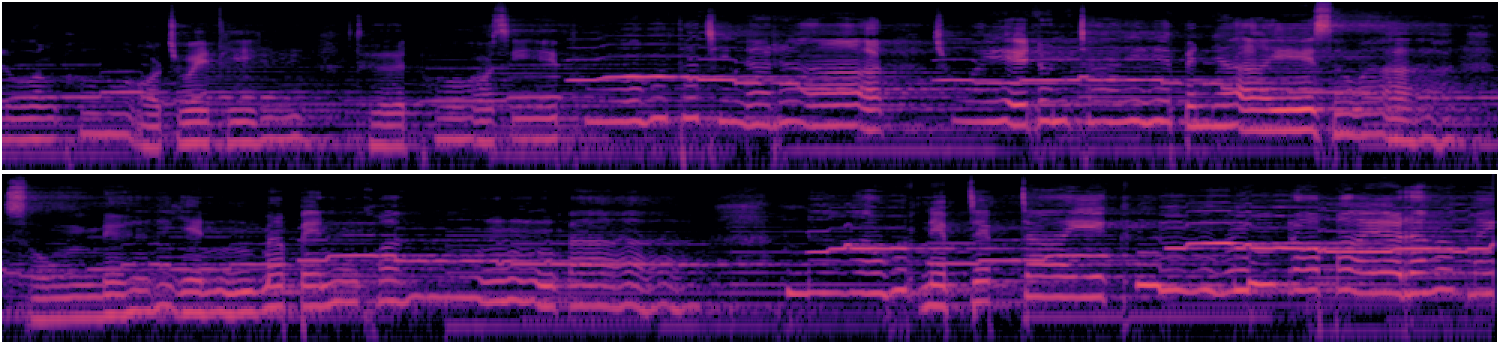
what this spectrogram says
หลวงพ่อช่วยทีเถิดพ่อสีพุทธชินราช ช่วยดลใจเป็นใหญ่สวัสดส่งเนื้อเย็นมาเป็นขวัญต เหน็บเจ็บใจคืนรอไปรักไม่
